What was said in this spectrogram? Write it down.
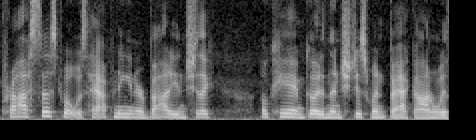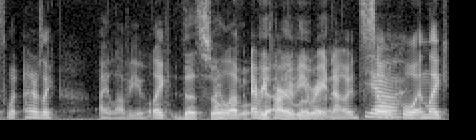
processed what was happening in her body and she's like okay, I'm good and then she just went back on with what I was like I love you. Like That's so I love cool. every Yeah, part I of you right that. now. It's Yeah. so cool. And like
